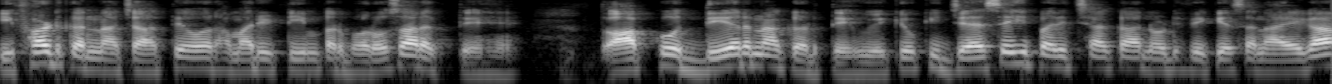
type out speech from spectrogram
इफर्ट करना चाहते हैं और हमारी टीम पर भरोसा रखते हैं तो आपको देर ना करते हुए, क्योंकि जैसे ही परीक्षा का नोटिफिकेशन आएगा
